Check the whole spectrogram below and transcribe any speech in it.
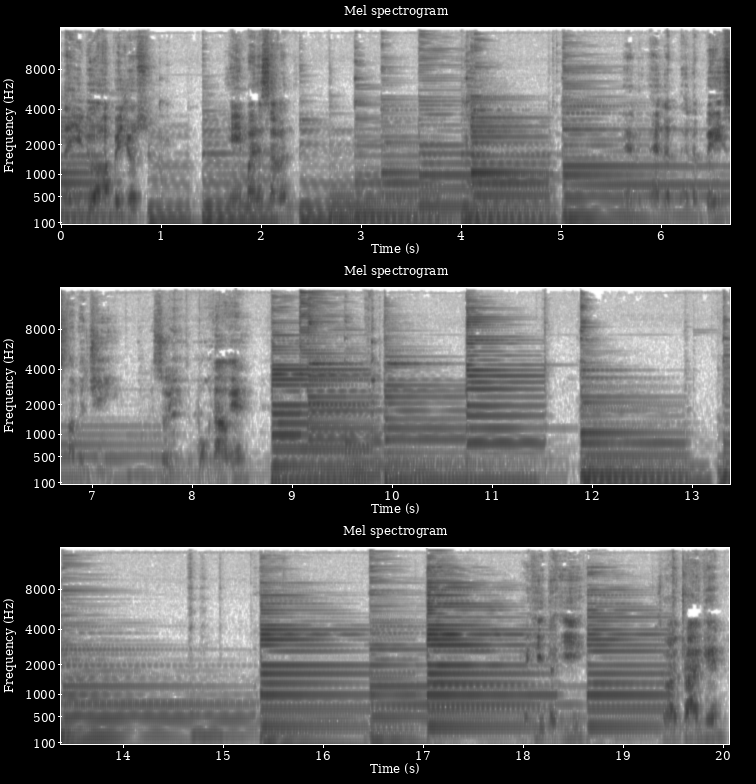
Then you do arpeggios. A minor 7 then and the, and the bass on the G. So you walk down again I try again?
